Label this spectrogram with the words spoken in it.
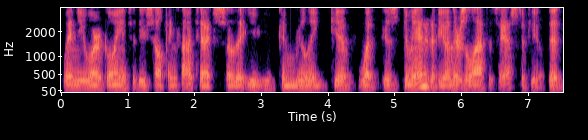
when you are going into these helping contexts so that you, you can really give what is demanded of you. And there's a lot that's asked of you that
